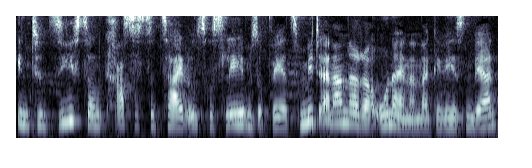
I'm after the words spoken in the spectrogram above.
intensivste und krasseste Zeit unseres Lebens, ob wir jetzt miteinander oder ohne einander gewesen wären.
